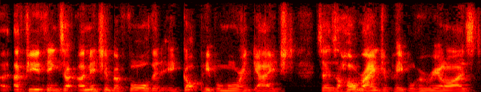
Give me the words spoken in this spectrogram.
a few things. I mentioned before that it got people more engaged. So, there's a whole range of people who realized,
